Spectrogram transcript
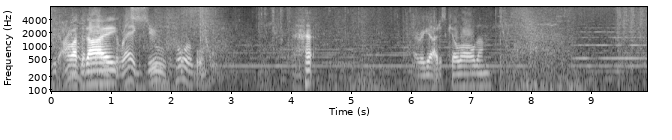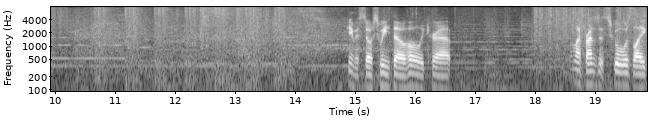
Dude, I'm about to die. Dregs, dude. Horrible. There we go, I just killed all of them. game is so sweet, though. Holy crap. One of my friends at school was, like,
